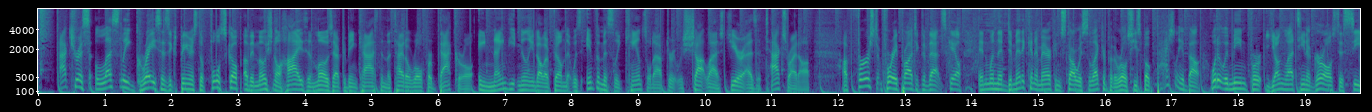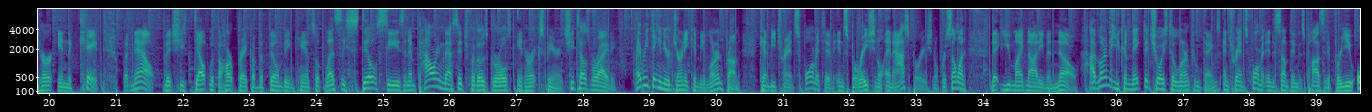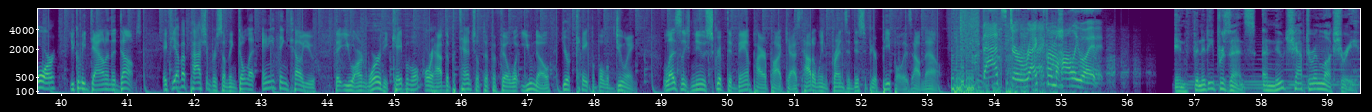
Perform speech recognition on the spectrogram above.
Actress Leslie Grace has experienced the full scope of emotional highs and lows after being cast in the title role for Batgirl, a $90 million film that was infamously canceled after it was shot last year as a tax write off a first for a project of that scale. And when the Dominican American star was selected for the role, she spoke passionately about what it would mean for young Latina girls to see her in the cape. But now that she's dealt with the heartbreak of the film being canceled, Leslie still sees an empowering message for those girls in her experience. She tells Variety everything in your journey can be learned from, can be transformative, inspirational, and aspirational for someone that you might not even know. I've learned that you can make the choice to learn from things and transform it into something that's positive for you, or you can be down in the dumps. If you have a passion for something, don't let anything tell you that you aren't worthy, capable, or have the potential to fulfill what you know you're capable of doing. Leslie's new scripted vampire podcast, How to Win Friends and Disappear People, is out now. That's direct from Hollywood. Infiniti presents a new chapter in luxury,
